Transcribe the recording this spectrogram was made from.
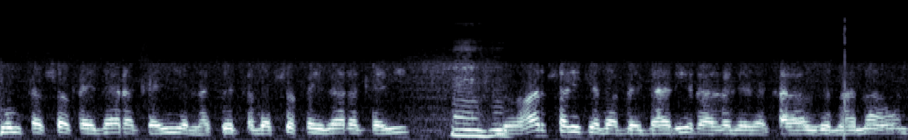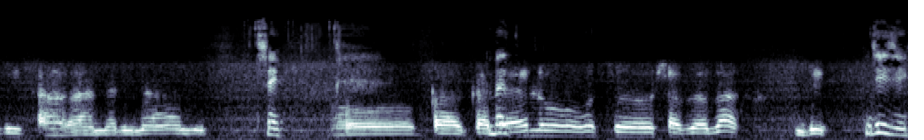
مونږ ته څه فایده را کوي لکه ته به څه فایده را کوي نو هر سړي کې دا بیداری راغلی ده که زنانه هم دي که هغه نرینه هم دي او په قبایلو اوس شهزاده دي جی جی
